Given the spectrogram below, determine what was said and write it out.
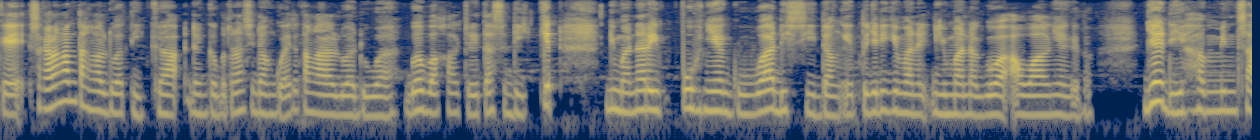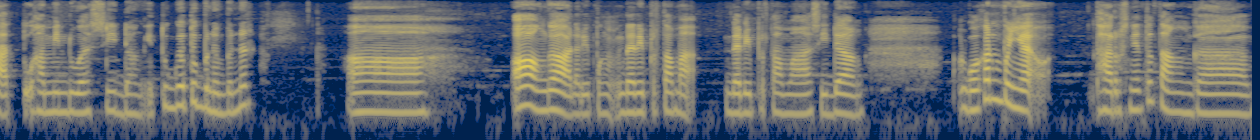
Oke, sekarang kan tanggal 23 dan kebetulan sidang gue itu tanggal 22. Gue bakal cerita sedikit gimana ripuhnya gue di sidang itu. Jadi gimana gimana gue awalnya gitu. Jadi Hamin satu, Hamin dua sidang itu gue tuh bener-bener uh, oh enggak dari peng, dari pertama dari pertama sidang. Gue kan punya harusnya tuh tanggal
